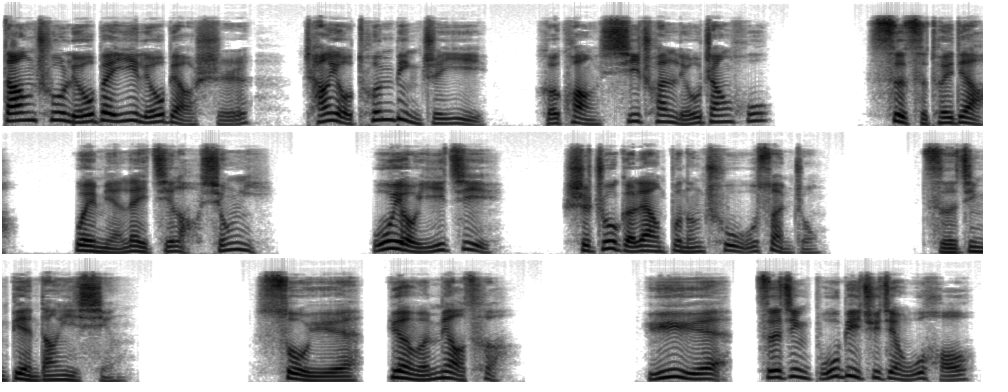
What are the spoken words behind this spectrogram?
当初刘备依刘表时，常有吞并之意，何况西川刘璋乎？四次推掉，未免累及老兄矣。吾有一计，使诸葛亮不能出吴算中，子敬便当一行。”肃曰：“愿闻妙策。”瑜曰：“子敬不必去见吴侯，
